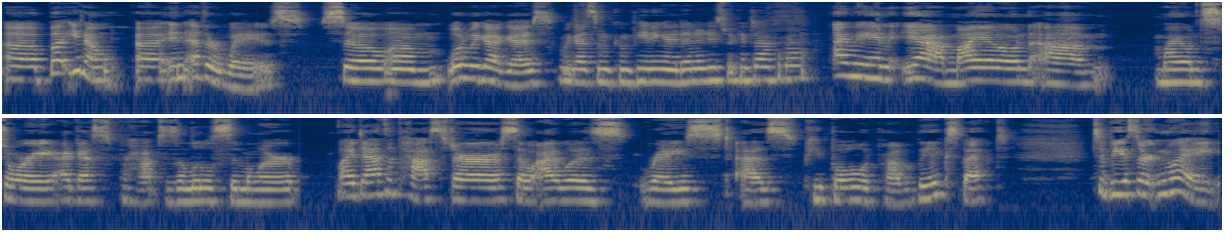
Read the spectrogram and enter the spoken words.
uh, but you know uh, in other ways so um, what do we got guys we got some competing identities we can talk about I mean, yeah, my own, um, my own story, I guess perhaps is a little similar. My dad's a pastor, so I was raised as people would probably expect to be a certain way.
